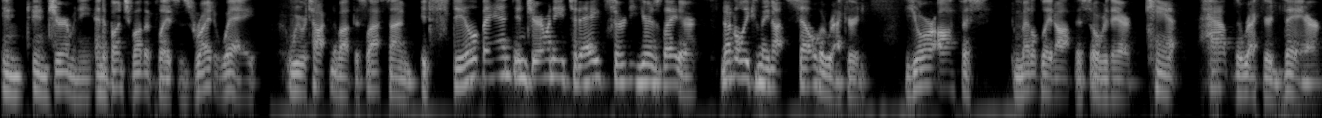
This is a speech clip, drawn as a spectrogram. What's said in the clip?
in, in Germany and a bunch of other places right away we were talking about this last time. It's still banned in Germany today, 30 years later. Not only can they not sell the record, your office, Metal Blade office over there, can't have the record there,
